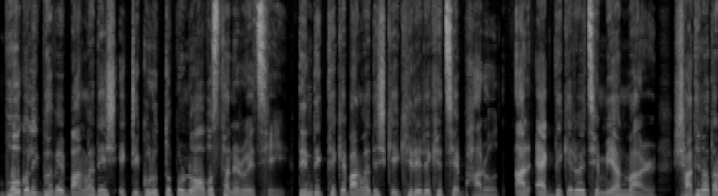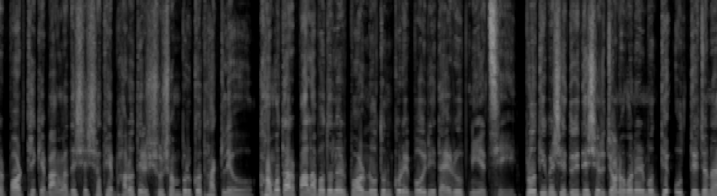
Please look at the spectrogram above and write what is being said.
ভৌগোলিকভাবে বাংলাদেশ একটি গুরুত্বপূর্ণ অবস্থানে রয়েছে। তিন দিক থেকে বাংলাদেশকে ঘিরে রেখেছে ভারত। আর একদিকে রয়েছে মিয়ানমার। স্বাধীনতার পর থেকে বাংলাদেশের সাথে ভারতের সুসম্পর্ক থাকলেও ক্ষমতার পালাবদলের পর নতুন করে বৈরিতায় রূপ নিয়েছে। প্রতিবেশী দুই দেশের জনগণের মধ্যে উত্তেজনা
